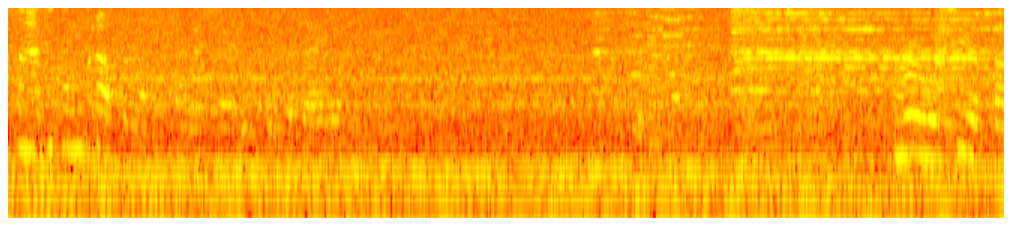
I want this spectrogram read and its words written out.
Am dus să ne aducă un crap de la Mamă, ce e asta?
